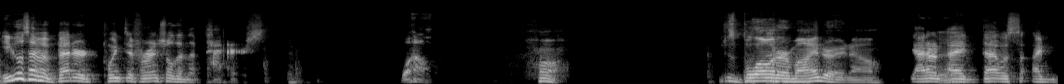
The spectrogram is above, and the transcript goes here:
Eagles have a better point differential than the Packers. Wow. Huh. Just blowing our mind right now. Yeah, I don't. Yeah. I that was. I'm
